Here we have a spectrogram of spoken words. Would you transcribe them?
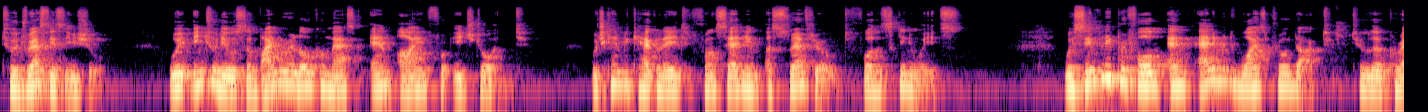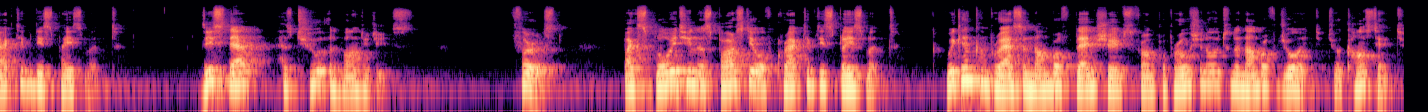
To address this issue, we introduce a binary local mask MI for each joint, which can be calculated from setting a threshold for the skin weights. We simply perform an element-wise product to the corrective displacement. This step has two advantages. First, by exploiting a sparsity of corrective displacement, we can compress the number of blend shapes from proportional to the number of joint to a constant.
